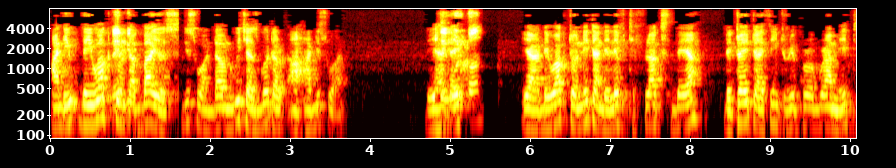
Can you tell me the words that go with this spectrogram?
And they, they worked on the BIOS, this one down, which has got a, uh this one. They they had, work on. yeah, they worked on it and they left flags there. They tried to, I think, to reprogram it.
